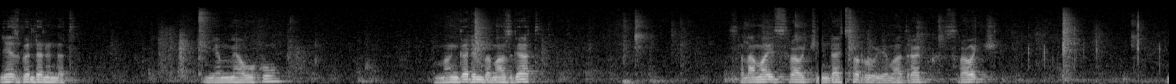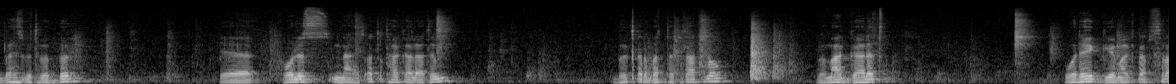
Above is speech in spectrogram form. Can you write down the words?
የሕዝብን ደህንነት የሚያውኩ መንገድን በማዝጋት ሰላማዊ ስራዎች እንዳይሰሩ የማድረግ ስራዎች በህዝብ ትብብር የፖሊስ እና የጸጥታ አካላትም በቅርበት ተከታትለው በማጋለጥ ወደ ህግ የማቅረብ ስራ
